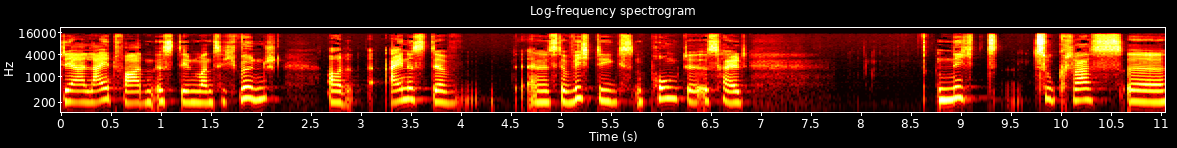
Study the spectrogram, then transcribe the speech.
der Leitfaden ist, den man sich wünscht, aber eines der eines der wichtigsten Punkte ist halt nicht zu krass äh,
